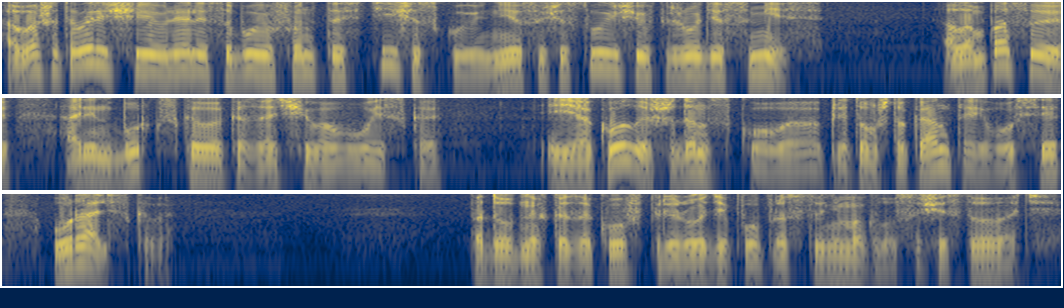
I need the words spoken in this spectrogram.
а ваши товарищи являли собой фантастическую, несуществующую в природе смесь. Лампасы Оренбургского казачьего войска и околыш Донского, при том, что канты вовсе Уральского. Подобных казаков в природе попросту не могло существовать.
